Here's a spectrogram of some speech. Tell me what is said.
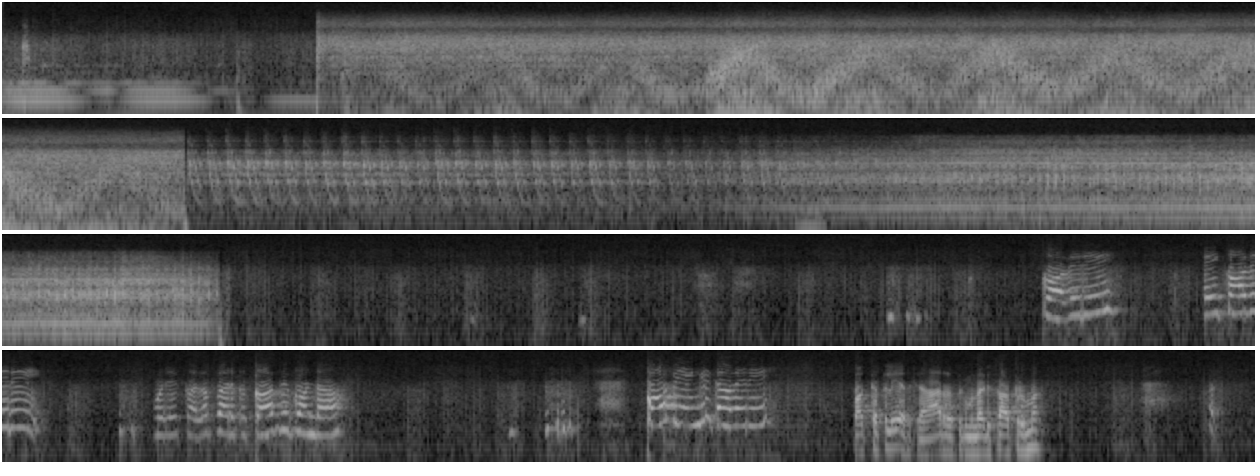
காவேரி. ஏய் காவேரி. ஒரே கலப்பா இருக்கு காஃபி கொண்டா. காஃபி எங்க காவேரி? பக்கத்திலேயே இருக்க. ஆடுறதுக்கு முன்னாடி சாப்பிட்டுருமா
